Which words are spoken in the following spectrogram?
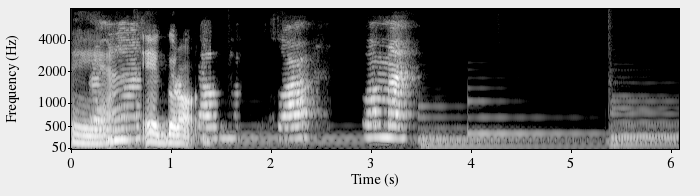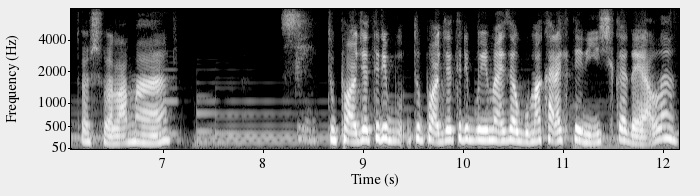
É, é grossa. Ela uma pessoa amar. Tu achou ela má? Sim. Tu pode, atribu tu pode atribuir mais alguma característica dela?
